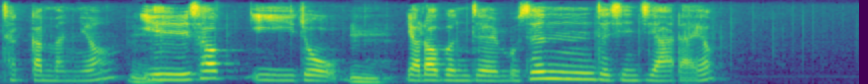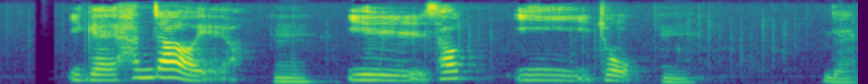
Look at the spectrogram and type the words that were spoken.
잠깐만요. 음. 일석이조. 음, 여러분들 무슨 뜻인지 알아요? 이게 한자어예요. 음, 일석 이조. 음, 네,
